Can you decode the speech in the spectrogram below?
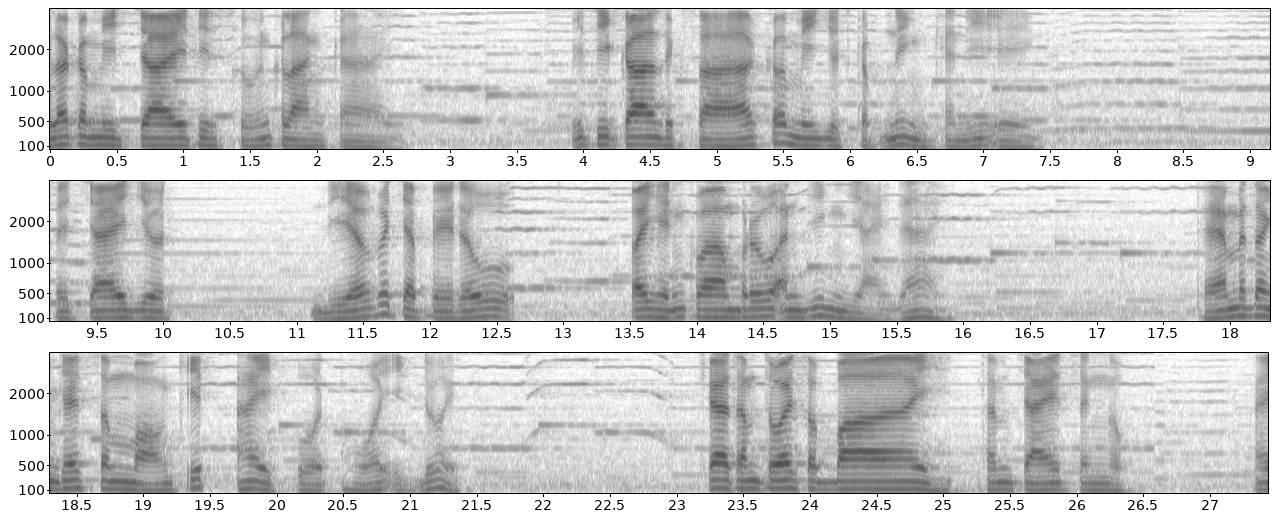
แล้วก็มีใจที่ศูนย์กลางกาย วิธีการศึกษาก็มีหยุดกับนิ่งแค่นี้เอง แต่ใจหยุด เดี๋ยวก็จะไปรู้ ไปเห็นความรู้อันยิ่งใหญ่ได้ แถมไม่ต้องใช้สมองคิดให้ปวดหัวอีกด้วย แค่ทำตัวสบายทำใจสงบ ให้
